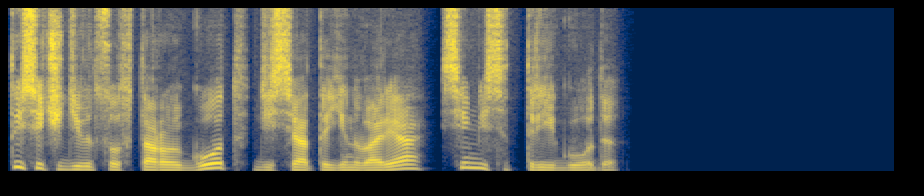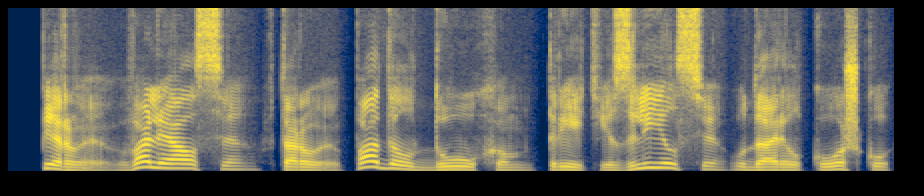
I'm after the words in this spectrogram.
1902 год, 10 января, 73 года. Первое. Валялся. Второе. Падал духом. Третье. Злился, ударил кошку.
